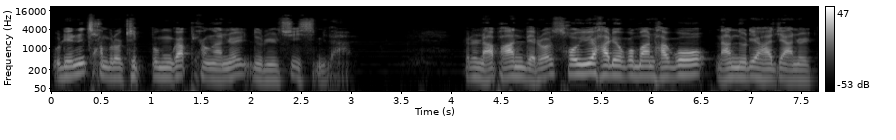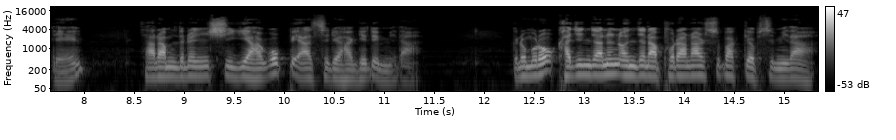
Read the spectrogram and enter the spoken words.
우리는 참으로 기쁨과 평안을 누릴 수 있습니다. 그러나 반대로 소유하려고만 하고 나누려 하지 않을 때 사람들은 시기하고 빼앗으려 하게 됩니다. 그러므로 가진 자는 언제나 불안할 수밖에 없습니다.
